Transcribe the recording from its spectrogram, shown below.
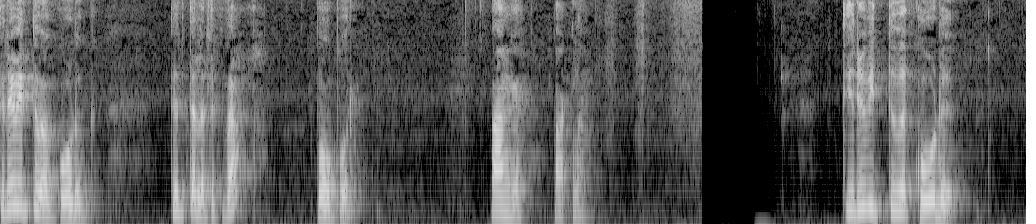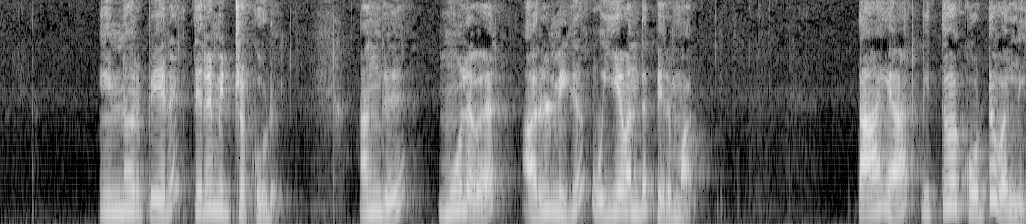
திருவித்துவக்கோடு திருத்தலத்துக்கு தான் போக போகிறோம் வாங்க பார்க்கலாம். திருவித்துவக்கோடு இன்னொரு பேர் திருமிற்றக்கோடு அங்கு மூலவர் அருள்மிகு உய்யவந்த பெருமாள். தாயார் வித்துவக்கோட்டு வள்ளி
